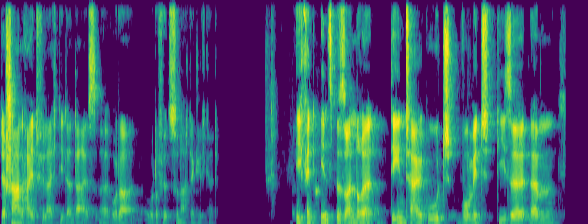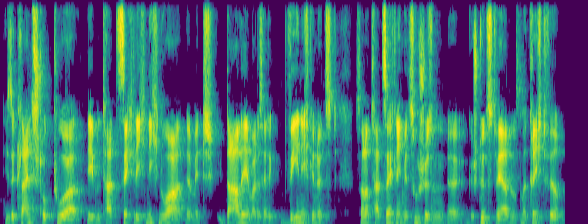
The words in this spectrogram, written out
der Schalheit vielleicht, die dann da ist, äh, oder, oder führt es zur Nachdenklichkeit? Ich finde insbesondere den Teil gut, womit diese, ähm, diese Kleinststruktur eben tatsächlich nicht nur äh, mit Darlehen, weil das hätte wenig genützt, sondern tatsächlich mit Zuschüssen äh, gestützt werden. Man kriegt für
